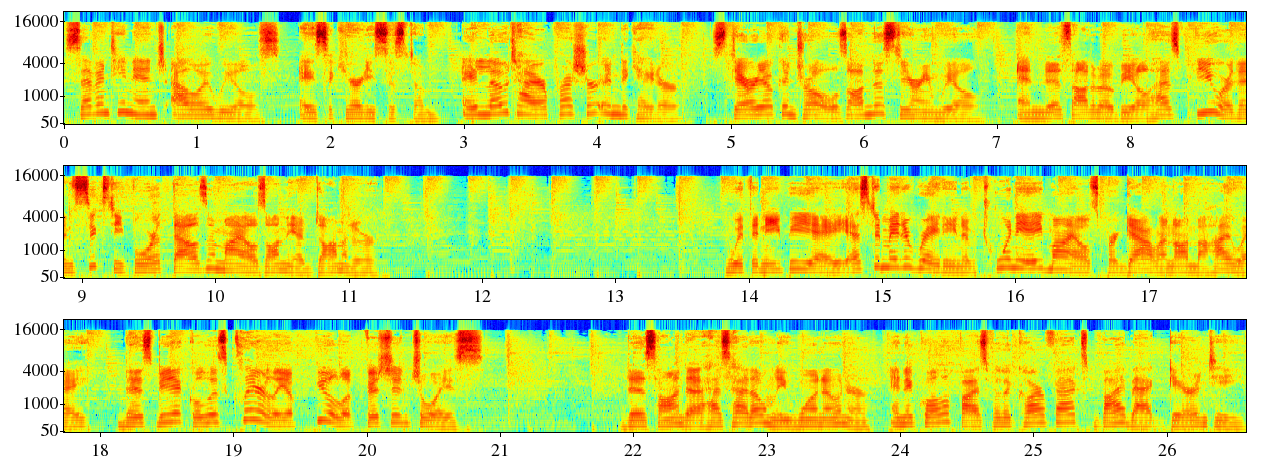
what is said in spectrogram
17-inch alloy wheels, a security system, a low tire pressure indicator, stereo controls on the steering wheel, and this automobile has fewer than 64,000 miles on the odometer. With an EPA estimated rating of 28 miles per gallon on the highway, this vehicle is clearly a fuel-efficient choice. This Honda has had only one owner, and it qualifies for the Carfax buyback guarantee.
